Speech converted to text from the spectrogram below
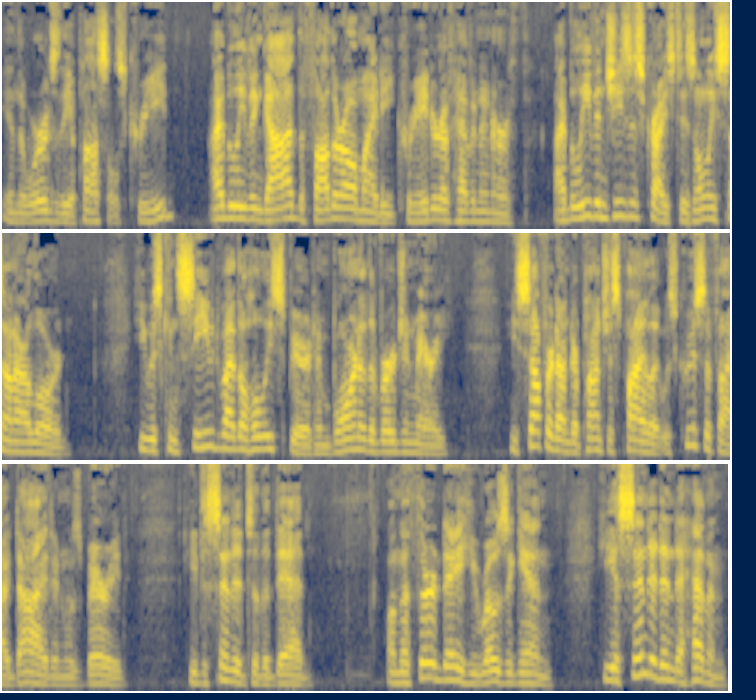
in the words of the Apostles' Creed. I believe in God, the Father Almighty, creator of heaven and earth. I believe in Jesus Christ, his only Son, our Lord. He was conceived by the Holy Spirit and born of the Virgin Mary. He suffered under Pontius Pilate, was crucified, died, and was buried. He descended to the dead. On the third day he rose again. He ascended into heaven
